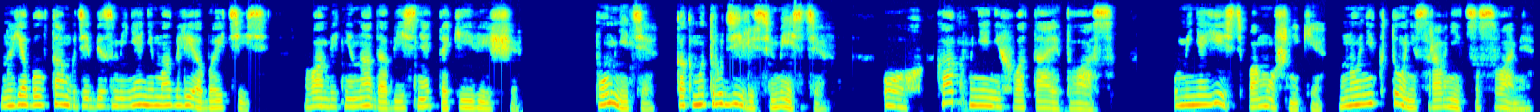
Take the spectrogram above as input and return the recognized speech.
Но я был там, где без меня не могли обойтись. Вам ведь не надо объяснять такие вещи. Помните, как мы трудились вместе? Ох, как мне не хватает вас! У меня есть помощники, но никто не сравнится с вами.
